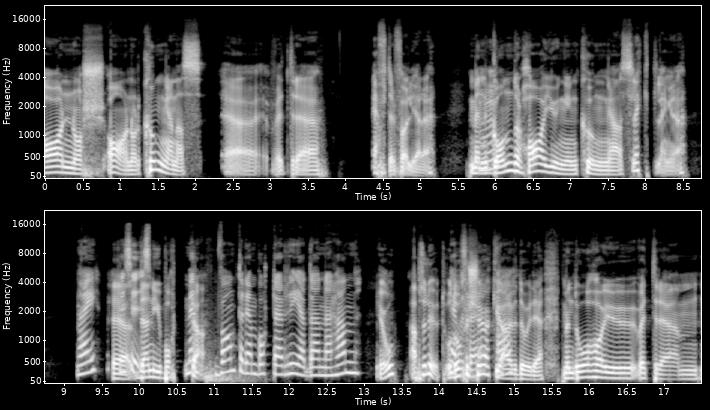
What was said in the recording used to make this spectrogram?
Arnors, Arnorkungarnas eh, vet det, efterföljare. Men Mm. Gondor har ju ingen kungasläkt längre. Nej, Eh, precis. den är ju borta. Men var inte den borta redan när han... Jo, absolut. Och då Helvete. försöker ju Ja. Det. Men då har ju, vet du mm,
